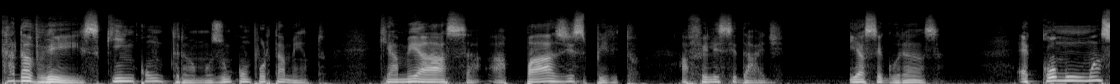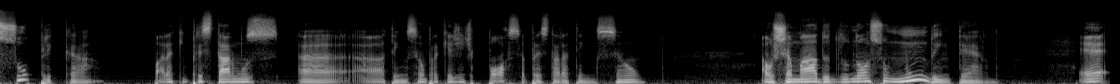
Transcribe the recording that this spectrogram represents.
Cada vez que encontramos um comportamento que ameaça a paz de espírito, a felicidade e a segurança, é como uma súplica para que prestarmos a, a atenção, para que a gente possa prestar atenção ao chamado do nosso mundo interno é,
